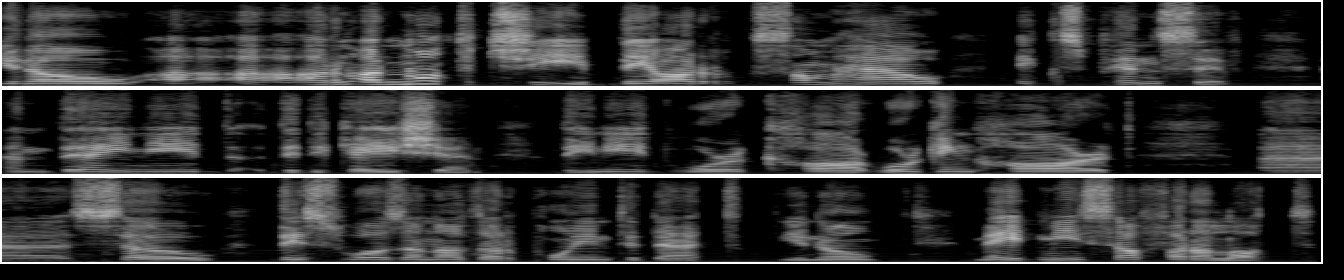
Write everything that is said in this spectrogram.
you know, are, are not cheap. They are somehow expensive and they need dedication. They need work hard, working hard. Uh, so this was another point that, you know, made me suffer a lot.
